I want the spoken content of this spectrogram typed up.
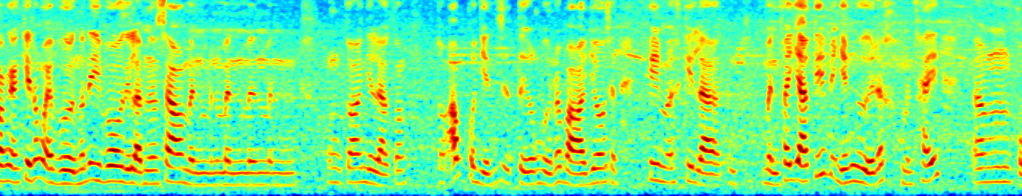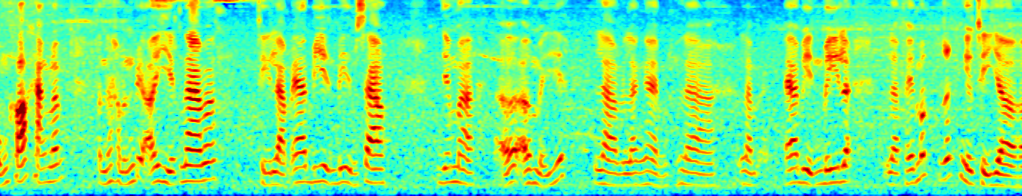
con này kia nó ngoài vườn nó đi vô thì làm sao mình mình mình mình mình, mình coi như là con con ốc con gì từ trong vườn nó bò vô. Thì khi mà khi là mình phải giao tiếp với những người đó mình thấy um, cũng khó khăn lắm. Thành ra mình biết ở Việt Nam á, thì làm Airbnb làm sao? Nhưng mà ở ở Mỹ là là ngày là làm Airbnb là là phải mất rất nhiều thời giờ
